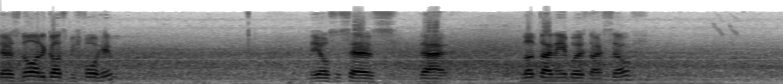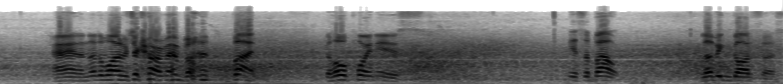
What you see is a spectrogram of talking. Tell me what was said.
there's no other gods before him. They also says that love thy neighbor as thyself. And another one which I can't remember, but the whole point is it's about loving God first.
